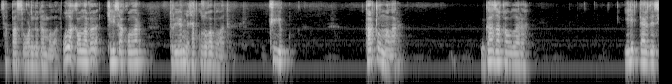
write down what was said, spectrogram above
сапасы орындаудан болады. Ол ақауларға келесі ақаулар түрлерін жатқызуға болады. Күйік тартылмалар газ ақаулары елек тәріздес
